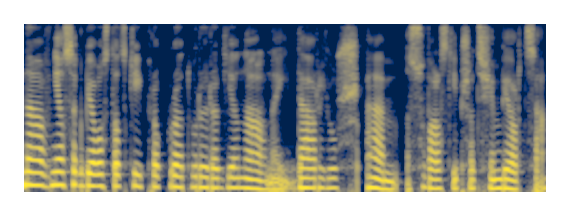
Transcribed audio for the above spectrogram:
Na wniosek białostockiej prokuratury regionalnej Dariusz M., suwalski przedsiębiorca,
